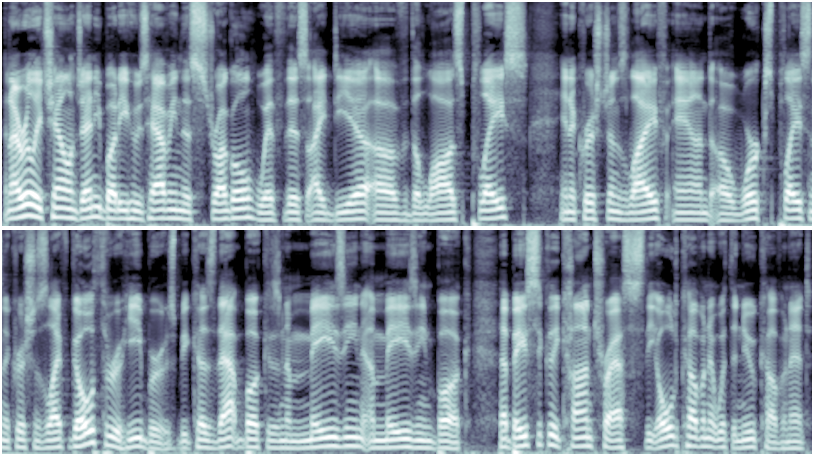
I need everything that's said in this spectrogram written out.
And I really challenge anybody who's having this struggle with this idea of the law's place in a Christian's life and a works place in a Christian's life, go through Hebrews because that book is an amazing, amazing book that basically contrasts the old covenant with the new covenant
